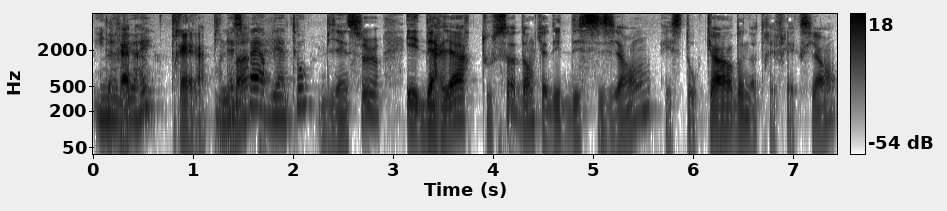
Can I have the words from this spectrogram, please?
Inauguré. très On rapidement. l'espère bientôt. Bien sûr. Et derrière tout ça, donc, il y a des décisions, et c'est au cœur de notre réflexion.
